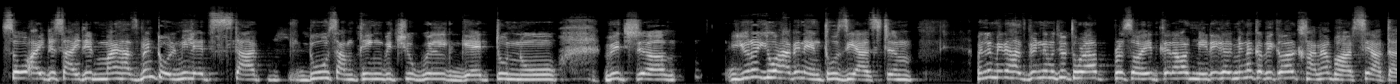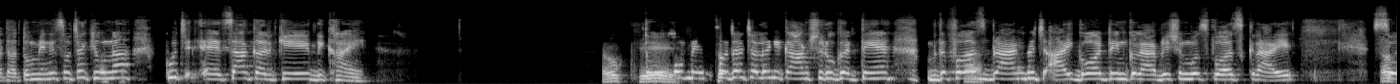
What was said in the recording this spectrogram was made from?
so I decided. My husband told me, let's start do something which you will get to know, which uh, you know you have an enthusiasm मतलब मेरे हस्बैंड ने मुझे थोड़ा प्रोत्साहित करा और मेरे घर में ना कभी कभार खाना बाहर से आता था। तो मैंने सोचा क्यों ना कुछ ऐसा करके दिखाएँ। ओके तो मैंने सोचा चलो ये काम शुरू करते हैं। The first brand which I got in collaboration was FirstCry so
